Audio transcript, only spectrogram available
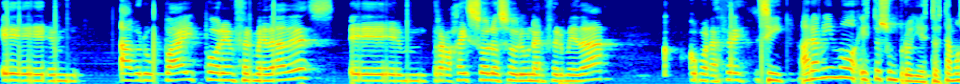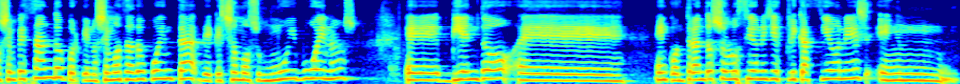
eh, ¿agrupáis por enfermedades? Eh, ¿Trabajáis solo sobre una enfermedad? ¿Cómo lo hacéis? Sí, ahora mismo esto es un proyecto. Estamos empezando porque nos hemos dado cuenta de que somos muy buenos eh, viendo, eh, encontrando soluciones y explicaciones en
